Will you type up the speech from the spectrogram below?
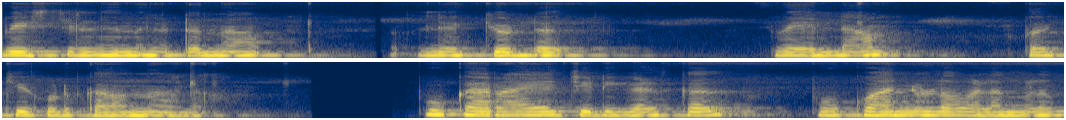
വേസ്റ്റിൽ നിന്ന് കിട്ടുന്ന ലിക്വിഡ് ഇവയെല്ലാം പെറുക്കി കൊടുക്കാവുന്നതാണ്. പൂക്കാറായ ചെടികൾക്ക് പൂക്കുവാനുള്ള വളങ്ങളും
